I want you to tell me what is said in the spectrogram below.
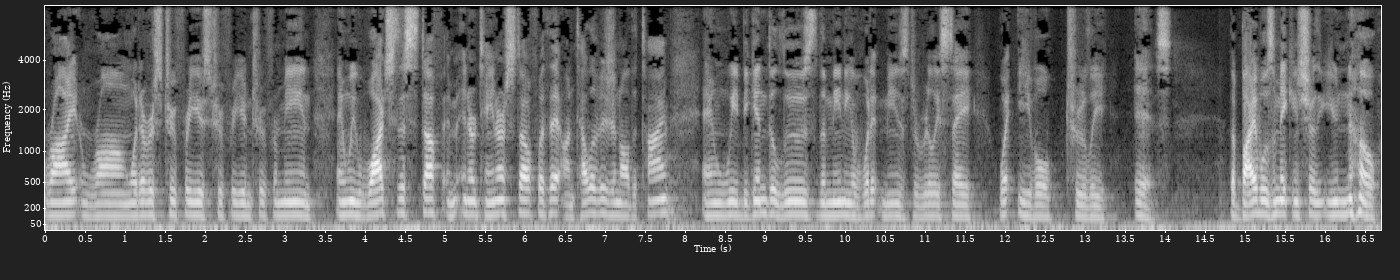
right and wrong. Whatever's true for you is true for you and true for me. And, and we watch this stuff and entertain ourselves with it on television all the time. And we begin to lose the meaning of what it means to really say what evil truly is. The Bible is making sure that you know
